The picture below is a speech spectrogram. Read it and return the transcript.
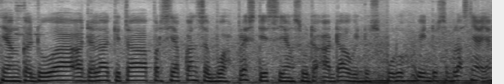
yang kedua adalah kita persiapkan sebuah flashdisk yang sudah ada Windows 10 Windows 11 nya ya.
